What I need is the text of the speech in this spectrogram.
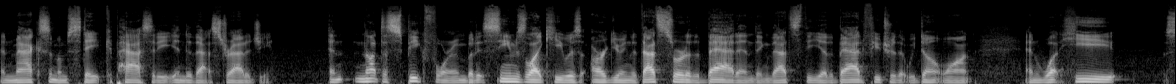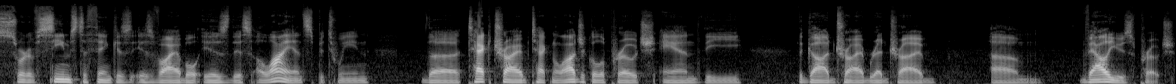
and maximum state capacity into that strategy. And not to speak for him, but it seems like he was arguing that that's sort of the bad ending. That's the uh, the bad future that we don't want. And what he sort of seems to think is is viable is this alliance between the tech tribe technological approach and the the God tribe red tribe um, values approach,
